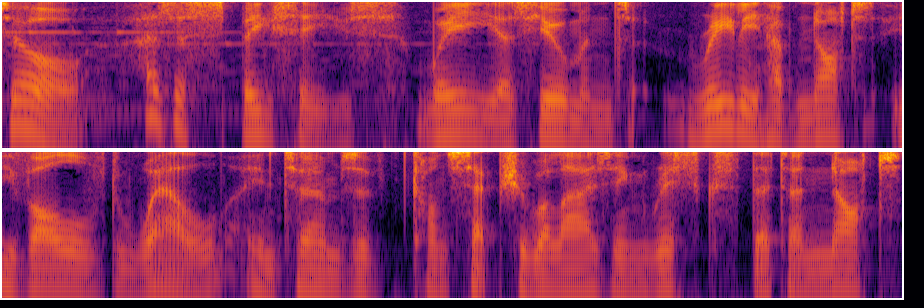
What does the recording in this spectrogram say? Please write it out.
So, as a species, we as humans really have not evolved well in terms of conceptualizing risks that are not,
